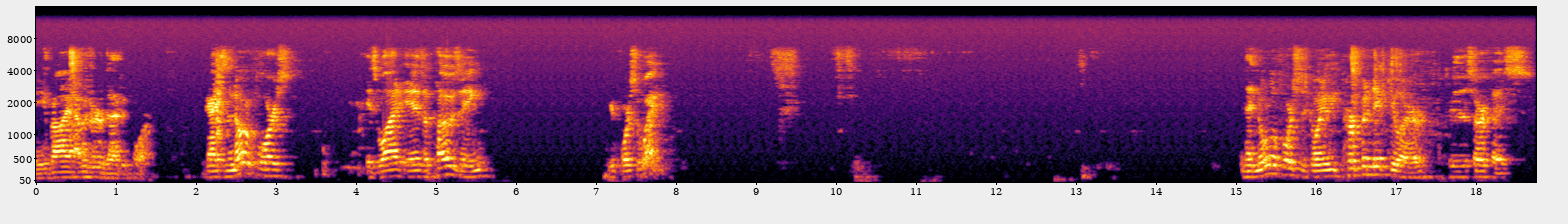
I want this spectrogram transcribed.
And you probably haven't heard that before. Okay, so the normal force is what is opposing your force of weight. And that normal force is going to be perpendicular to the surface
